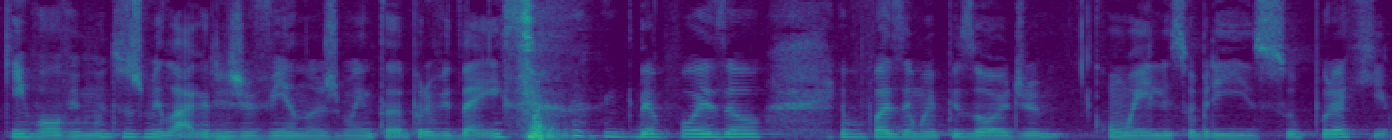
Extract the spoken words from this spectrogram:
que envolve muitos milagres divinos, muita providência. Depois eu, eu vou fazer um episódio com ele sobre isso por aqui.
